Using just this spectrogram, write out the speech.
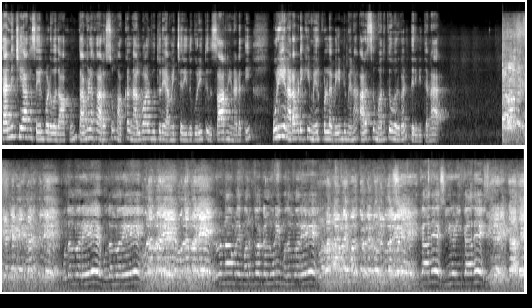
தன்னிச்சையாக செயல்படுவதாகவும் தமிழக அரசும் மக்கள் நல்வாழ்வுத்துறை அமைச்சர் இது குறித்து விசாரணை நடத்தி உரிய நடவடிக்கை மேற்கொள்ள வேண்டும் என அரசு மருத்துவர்கள் தெரிவித்தனர் முதல்வரே முதல்வரே முதல்வரே முதல்வரே திருவண்ணாமலை மருத்துவக் கல்லூரி முதல்வரே திருவண்ணாமலை மருத்துவக் கல்லூரி முதல்வரே சீரழிக்காதே சீரழிக்காதே சீரழிக்காதே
